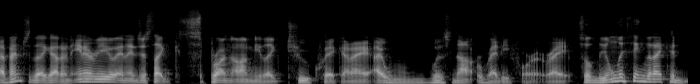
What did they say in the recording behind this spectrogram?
Eventually I got an interview and it just like sprung on me like too quick and I, I was not ready for it, right? So the only thing that I could,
